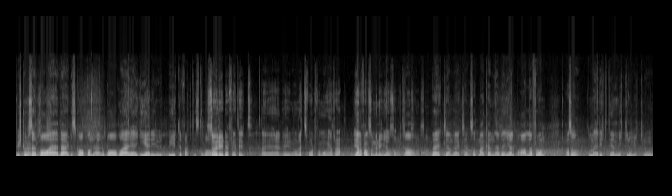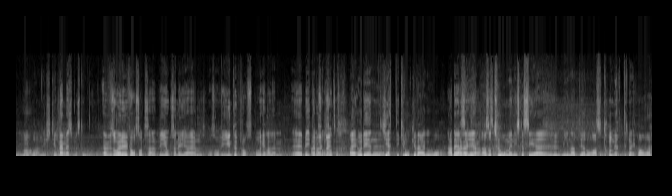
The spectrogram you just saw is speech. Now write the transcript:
förstå Nej, så här, vad är värdeskapande här och vad, vad är det Nej. jag ger i utbyte faktiskt. Och vad, Så är det ju definitivt. Eh, Det är nog rätt svårt för många tror jag. I alla fall som är nya och så. Liksom. Ja, så, så. verkligen, verkligen. Så att man kan även hjälpa alla från alltså, de här riktiga mikro, mikro i Ja. våra nisch till Nej, de men- som är stora. Ja, för så är det ju för oss också. Här. Vi är också nya och så. Vi är ju inte proffs på hela den eh, biten. Nej, och så, inte. Nej, och det är en jättekrokig väg att gå. Ja, det är det alltså, verkligen. alltså tro mig, ni ska se hur mina dialoger, alltså de mötena jag har varit,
